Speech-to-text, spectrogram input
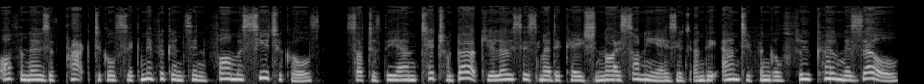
often those of practical significance in pharmaceuticals, such as the antituberculosis medication isoniazid and the antifungal fluconazole,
